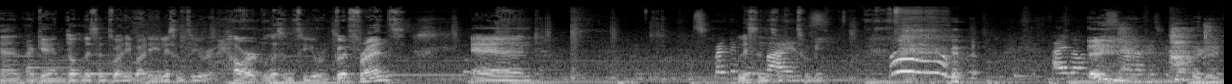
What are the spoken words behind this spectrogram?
And again, don't listen to anybody. Listen to your heart. Listen to your good friends, and Spread the listen good to, vibes. to me. I love this. I love this video. Okay.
